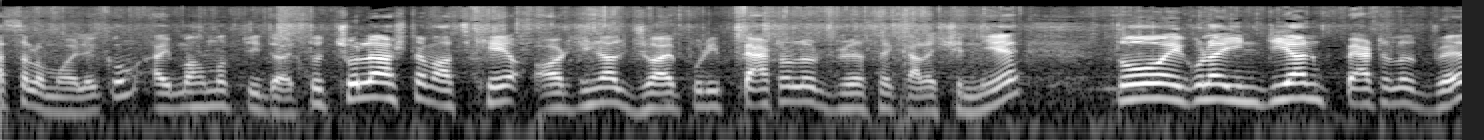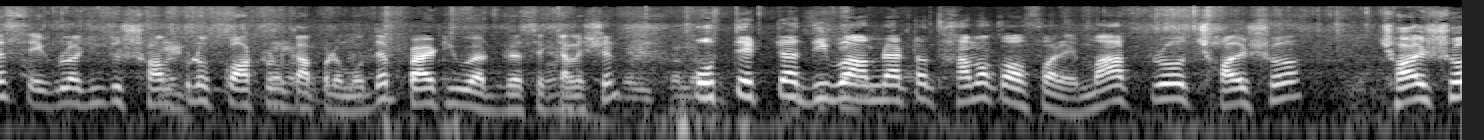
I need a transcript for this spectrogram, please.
আসসালামু আলাইকুম, আমি মোহাম্মদ হৃদয়। তো চলে আসলাম আজকে অরিজিনাল জয়পুরি প্যাটেলের ড্রেসের কালেকশন নিয়ে। তো এগুলো ইন্ডিয়ান প্যাটেলের ড্রেস, এগুলো কিন্তু সম্পূর্ণ কটন কাপড়ের মধ্যে পার্টি ওয়ার ড্রেসের কালেকশন প্রত্যেকটা দিব আমরা একটা ধামাকা অফারে মাত্র ছয়শো ছয়শো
